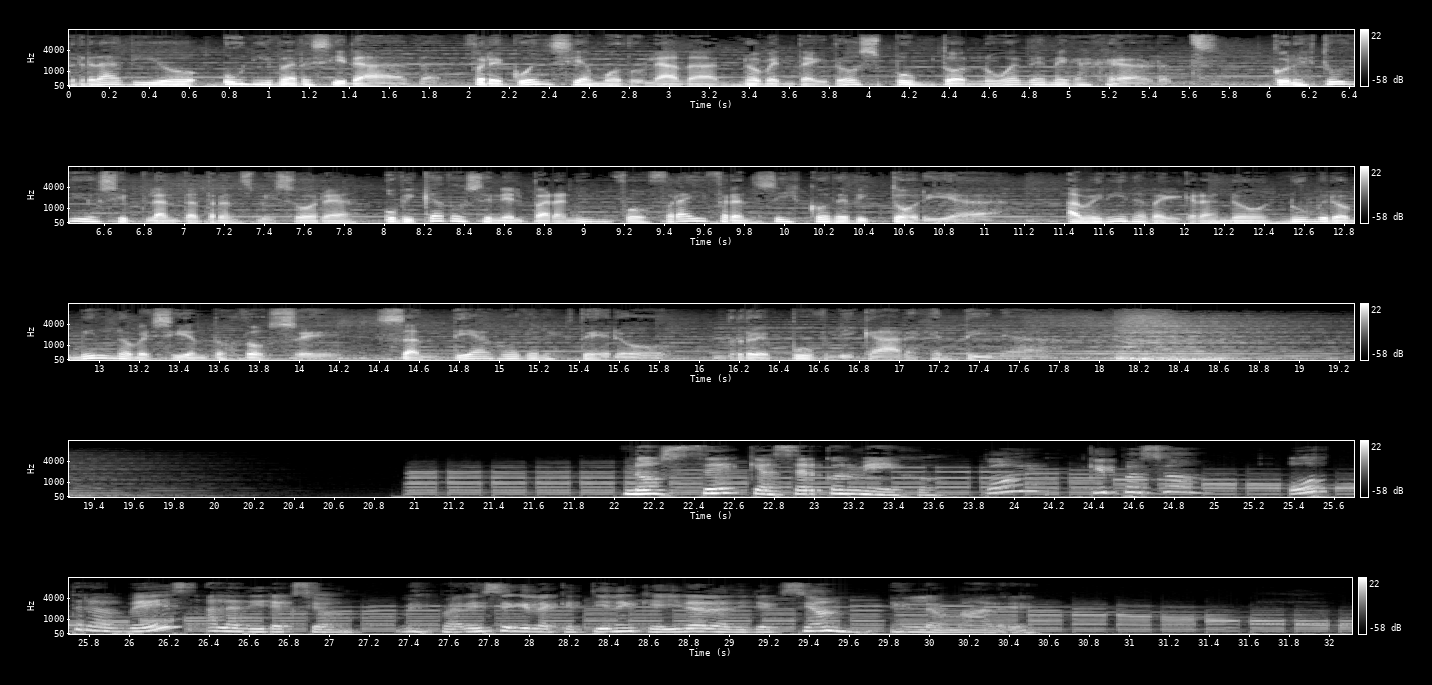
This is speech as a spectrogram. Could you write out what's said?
Radio Universidad, frecuencia modulada 92.9 MHz, con estudios y planta transmisora ubicados en el Paraninfo Fray Francisco de Victoria, Avenida Belgrano número 1912, Santiago del Estero, República Argentina. No sé qué hacer con mi hijo. ¿Por? ¿Qué pasó? Otra vez a la dirección. Me parece que la que tiene que ir a la dirección es la madre.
